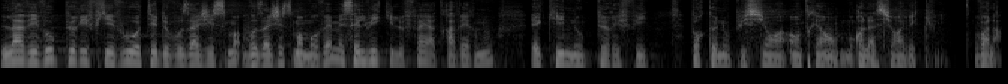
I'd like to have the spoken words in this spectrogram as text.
lavez-vous, purifiez-vous, ôtez de vos agissements mauvais, mais c'est lui qui le fait à travers nous et qui nous purifie pour que nous puissions entrer en relation avec lui. Voilà.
